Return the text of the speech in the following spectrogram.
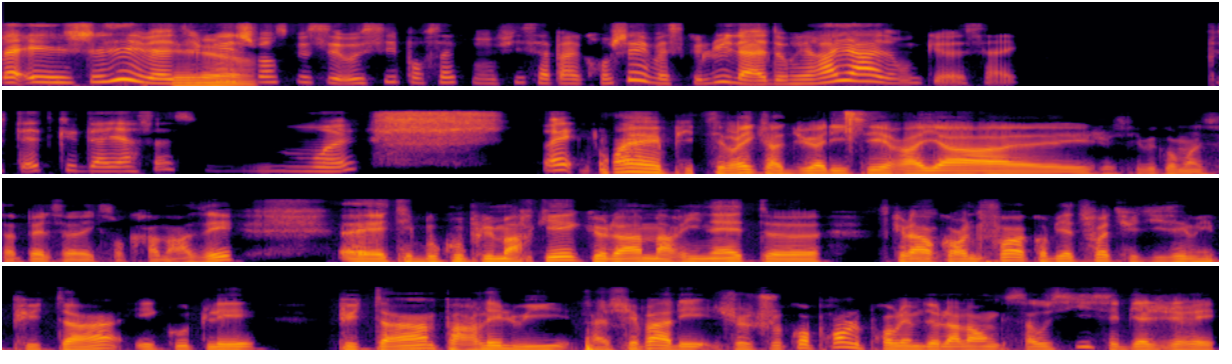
Bah, et je te dis, bah, Et, du coup, euh, je pense que c'est aussi pour ça que mon fils a pas accroché, parce que lui, il a adoré Raya, donc euh, ça, peut-être que derrière ça, ouais, ouais, Ouais, et puis c'est vrai que la dualité Raya, euh, et je sais plus comment elle s'appelle, celle avec son crâne rasé, euh, était beaucoup plus marquée que là, Marinette. euh, parce que là, encore une fois, combien de fois tu disais, mais putain, écoute-les, putain, parlez-lui. Enfin, je sais pas, je, je comprends le problème de la langue, ça aussi, c'est bien géré.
